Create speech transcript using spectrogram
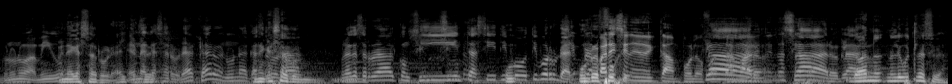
con unos amigos. Una casa rural. en una casa rural, claro, en una casa, Una casa rural. ru- Una casa rural con Sí, quinta, siempre- así, tipo, tipo rural. Un Siempre aparecen en el campo los Claro, fantasmas. Claro, No, claro. no, no le gusta la ciudad.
